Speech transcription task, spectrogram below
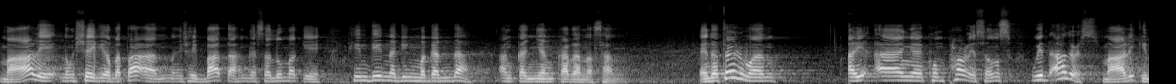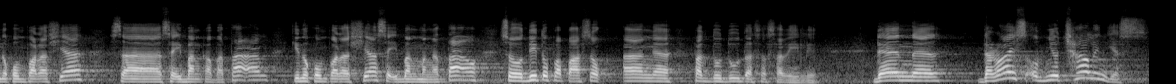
Maari, nung siya'y kabataan, nung siya'y bata hanggang sa lumaki, hindi naging maganda ang kanyang karanasan. And the third one ay ang comparisons with others. Maari, kinukumpara siya sa, sa ibang kabataan, kinukumpara siya sa ibang mga tao. So, dito papasok ang uh, pagdududa sa sarili. Then, uh, the rise of new challenges.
